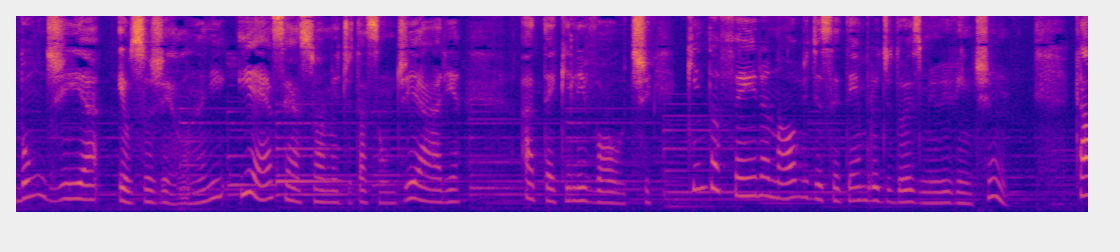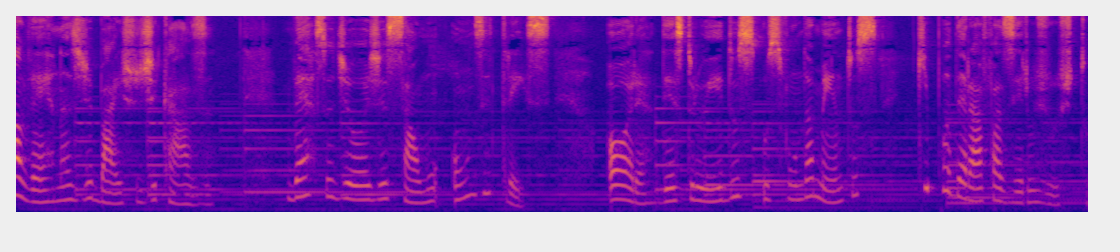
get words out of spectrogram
Bom dia, eu sou Gerlane e essa é a sua meditação diária até que ele volte. Quinta-feira, 9 de setembro de 2021. Cavernas debaixo de casa. Verso de hoje, Salmo 11:3. Ora, destruídos os fundamentos, que poderá fazer o justo?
